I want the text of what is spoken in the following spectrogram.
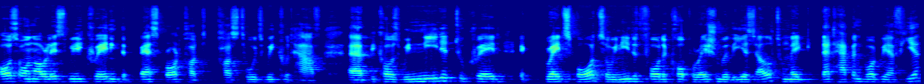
also on our list really creating the best broadcast tools we could have uh, because we needed to create a great sport. So we needed for the cooperation with ESL to make that happen. What we have here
